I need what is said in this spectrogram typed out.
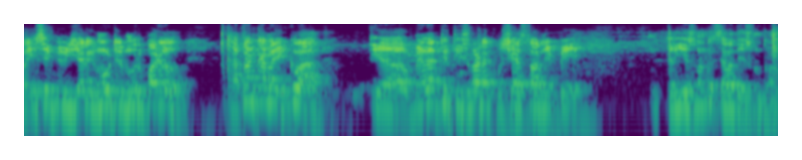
వైసీపీ విజయానికి నూటి నూరు పాళ్ళు గతం కన్నా ఎక్కువ మెజార్టీ తీసుకోవడానికి కృషి చేస్తామని చెప్పి తెలియజేసుకుంటూ సెలవు తీసుకుంటాం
